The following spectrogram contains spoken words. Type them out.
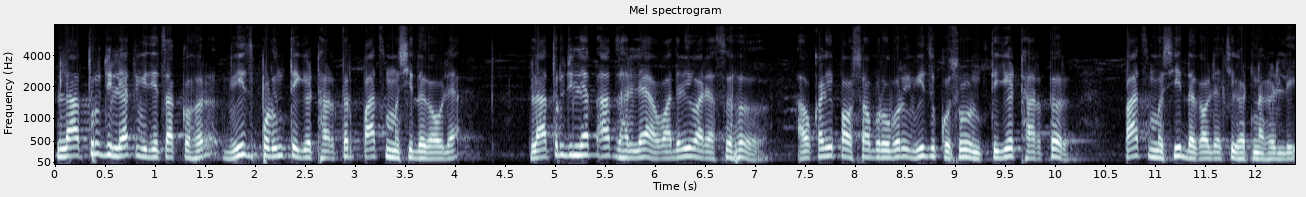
लातूर जिल्ह्यात विजेचा कहर वीज पडून तिघे ठार तर पाच म्हशी दगावल्या लातूर जिल्ह्यात आज झालेल्या वादळी वाऱ्यासह अवकाळी पावसाबरोबर वीज कोसळून तिघे ठार तर पाच म्हशी दगावल्याची घटना घडली.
